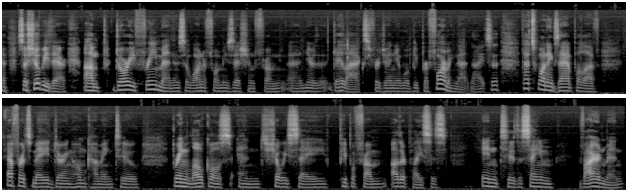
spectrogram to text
so she'll be there. Um, Dori Freeman, who's a wonderful musician from uh, near the Galax, Virginia, will be performing that night. So that's one example of efforts made during homecoming to bring locals and, shall we say, people from other places into the same environment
